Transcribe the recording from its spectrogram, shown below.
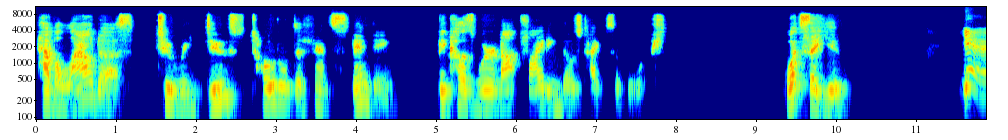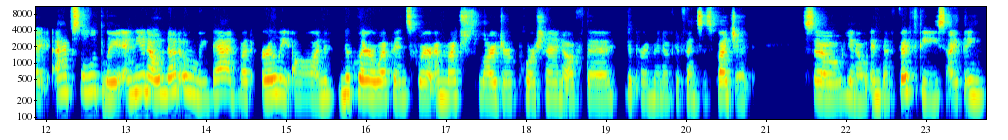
have allowed us to reduce total defense spending because we're not fighting those types of wars. What say you? Yeah, absolutely. And, you know, not only that, but early on, nuclear weapons were a much larger portion of the Department of Defense's budget. So, you know, in the 50s, I think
